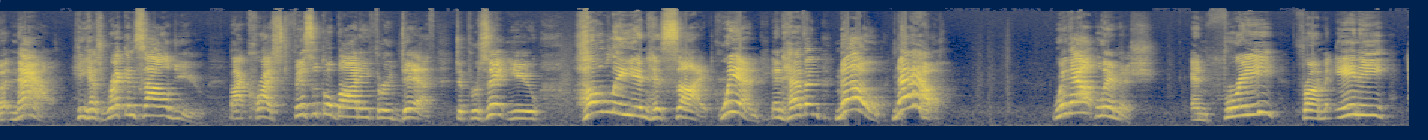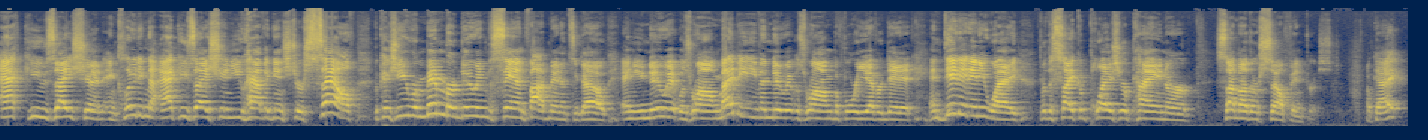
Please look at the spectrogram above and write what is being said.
But now, He has reconciled you by Christ's physical body through death to present you holy in His sight. When? In heaven? No, now! Without blemish and free from any accusation, including the accusation you have against yourself because you remember doing the sin five minutes ago and you knew it was wrong, maybe even knew it was wrong before you ever did it, and did it anyway for the sake of pleasure, pain, or some other self interest. Okay?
